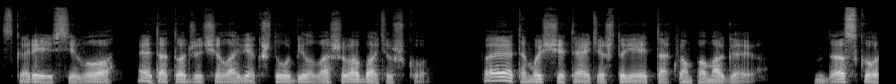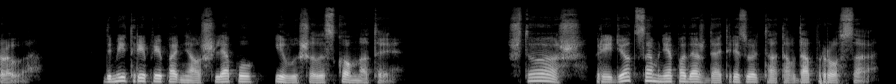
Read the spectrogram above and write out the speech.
Скорее всего, это тот же человек, что убил вашего батюшку. Поэтому считайте, что я и так вам помогаю. До скорого. Дмитрий приподнял шляпу и вышел из комнаты. Что ж, придется мне подождать результатов допроса.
